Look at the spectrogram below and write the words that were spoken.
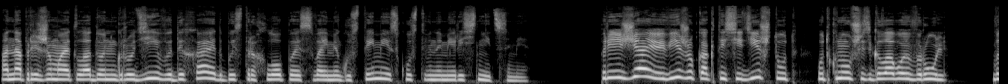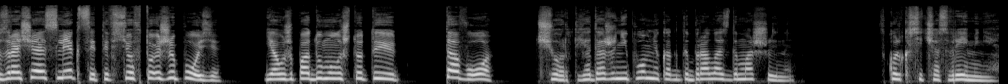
Она прижимает ладонь к груди и выдыхает, быстро хлопая своими густыми искусственными ресницами. «Приезжаю и вижу, как ты сидишь тут, уткнувшись головой в руль. Возвращаясь с лекции, ты все в той же позе. Я уже подумала, что ты... того. Черт, я даже не помню, как добралась до машины. Сколько сейчас времени?»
